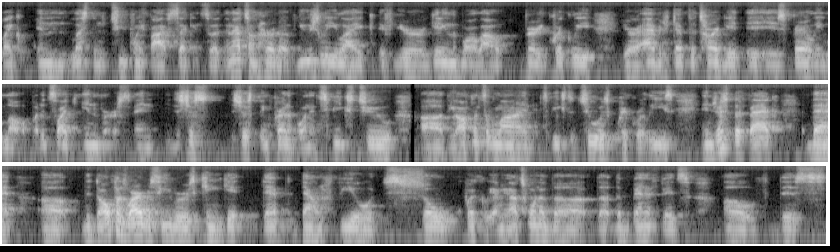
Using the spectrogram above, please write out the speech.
like in less than 2.5 seconds. So, and that's unheard of. Usually, like if you're getting the ball out very quickly. Your average depth of target is fairly low, but it's like inverse, and it's just it's just incredible. And it speaks to uh, the offensive line. It speaks to Tua's quick release, and just the fact that uh, the Dolphins wide receivers can get depth downfield so quickly. I mean, that's one of the, the, the benefits of this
